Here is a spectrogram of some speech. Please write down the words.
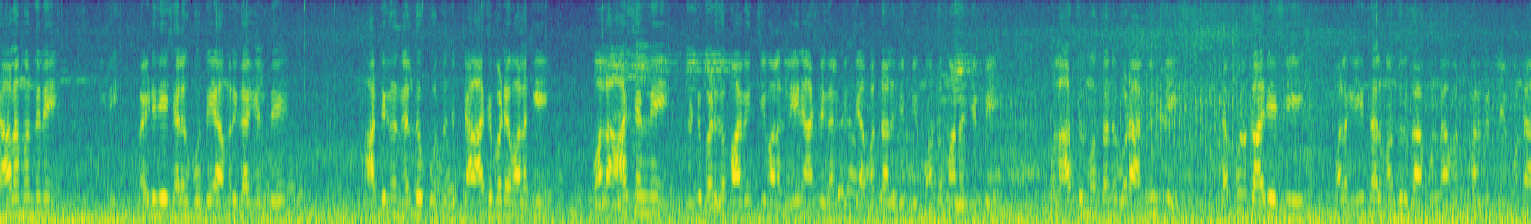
చాలా మందిని ఇది బయట దేశాలకు పోతే అమెరికాకి వెళ్తే ఆర్థికంగా నిలదొక్కుతుందని చెప్పి చాలా ఆశపడే వాళ్ళకి వాళ్ళ ఆశల్ని పెట్టుబడిగా భావించి వాళ్ళకి లేని ఆశలు కల్పించి అబద్ధాలు చెప్పి మోసం మాటలు చెప్పి వాళ్ళ ఆస్తుల మొత్తాన్ని కూడా అందించి డబ్బులు కాజేసి వాళ్ళకి ఈసారి మంజూరు కాకుండా వర్క్ పర్మిట్ లేకుండా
